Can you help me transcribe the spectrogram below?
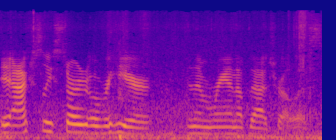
It actually started over here and then ran up that trellis.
